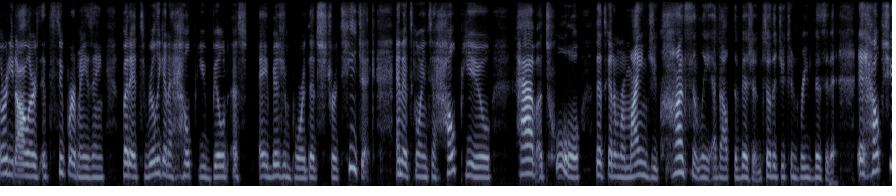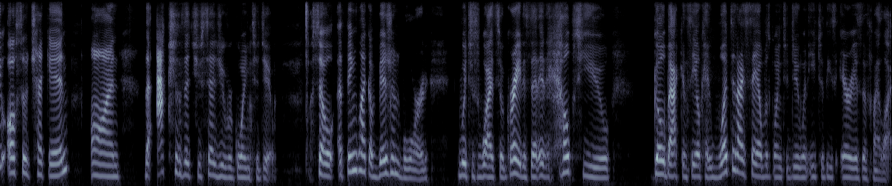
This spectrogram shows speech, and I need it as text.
$30. It's super amazing, but it's really going to help you build a, a vision board that's strategic and it's going to help you have a tool that's going to remind you constantly about the vision so that you can revisit it. It helps you also check in on the actions that you said you were going to do. So, a thing like a vision board, which is why it's so great, is that it helps you go back and see, okay, what did I say I was going to do in each of these areas of my life?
